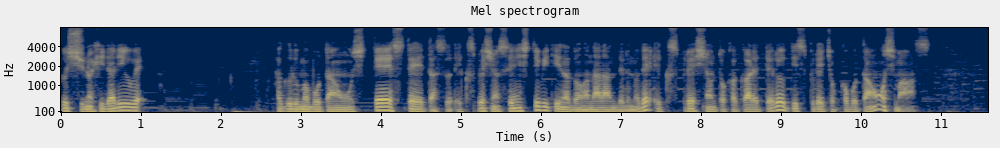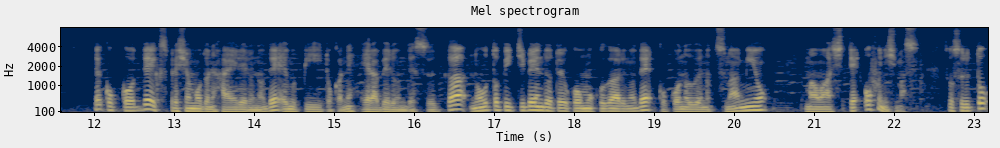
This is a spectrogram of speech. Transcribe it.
プッシュの左上、歯車ボタンを押して、ステータス、エクスプレッション、センシティビティなどが並んでいるので、エクスプレッションと書かれているディスプレイ直下ボタンを押します。で、ここでエクスプレッションモードに入れるので、 MPE とかね、選べるんですが、ノートピッチベンドという項目があるので、ここの上のつまみを回してオフにします。そうすると、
